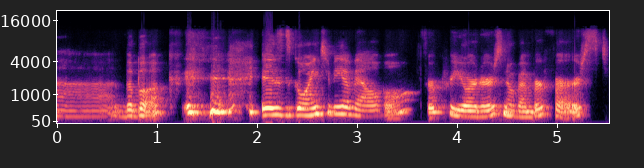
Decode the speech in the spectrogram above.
uh, the book is going to be available for pre orders November 1st.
